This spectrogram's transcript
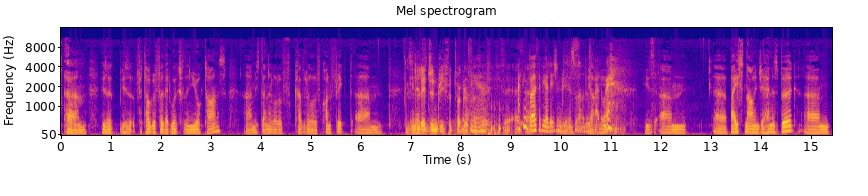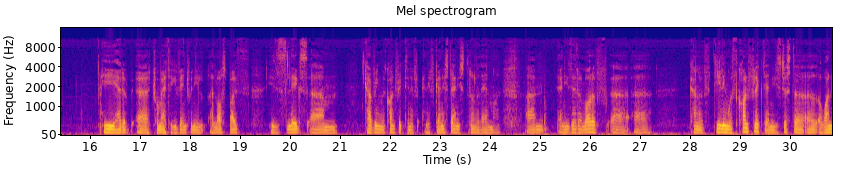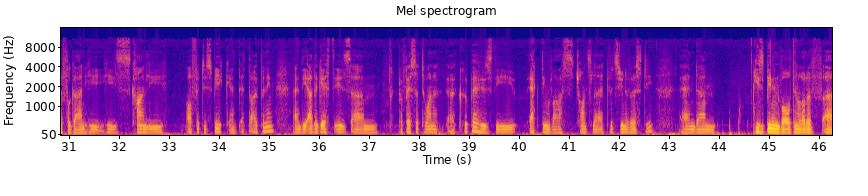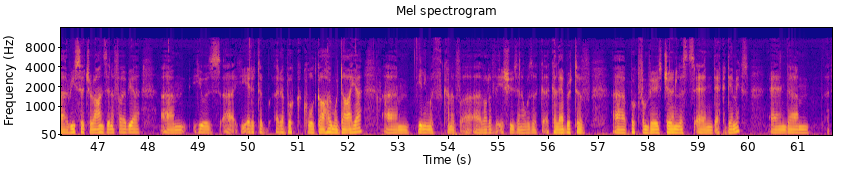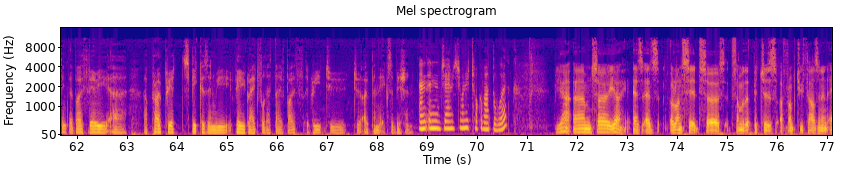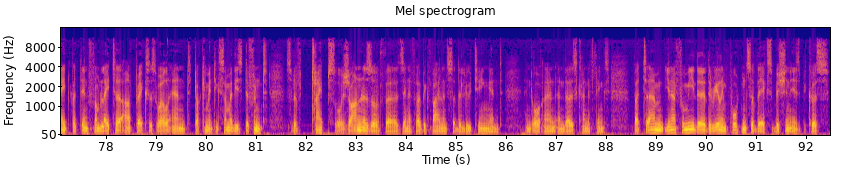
um, who's a who's a photographer that works for the New York Times. Um, he's done a lot of covered a lot of conflict. Um, he's in a it. legendary photographer. Yeah. He's a- I think both of you are legendary as well, just yeah, by the he- way. He's um, uh, based now in Johannesburg. Um, he had a, a traumatic event when he uh, lost both his legs um, covering the conflict in, Af- in Afghanistan. He stood on a landmine. Um, and he's had a lot of uh, uh, kind of dealing with conflict, and he's just a, a, a wonderful guy, and he, he's kindly offered to speak and, at the opening. And the other guest is um, Professor Tawana uh, Kupe, who's the acting vice chancellor at Wits University, and um, he's been involved in a lot of uh, research around xenophobia. Um, he was uh, he edited a, a book called Go Home or Die Here, um, dealing with kind of a, a lot of the issues, and it was a, a collaborative uh, book from various journalists and academics. And um, I think they're both very uh, appropriate speakers, and we're very grateful that they've both agreed to to open the exhibition. And, and James, do you want to talk about the work? Yeah. Um, so yeah, as as Alon said, so some of the pictures are from 2008, but then from later outbreaks as well, and documenting some of these different sort of types or genres of uh, xenophobic violence, so the looting and and or, and and those kind of things. But um, you know, for me, the the real importance of the exhibition is because.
